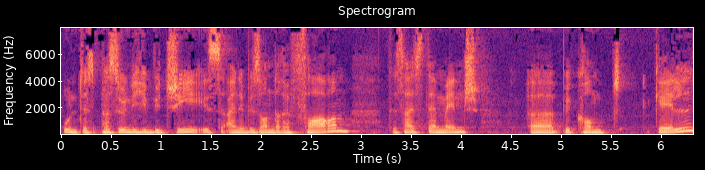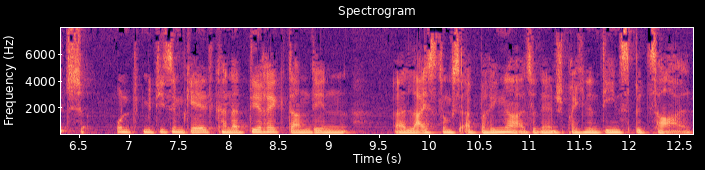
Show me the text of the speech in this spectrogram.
Und das persönliche Budget ist eine besondere Form. Das heißt, der Mensch äh, bekommt Geld und mit diesem Geld kann er direkt dann den äh, Leistungserbringer, also den entsprechenden Dienst bezahlen.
